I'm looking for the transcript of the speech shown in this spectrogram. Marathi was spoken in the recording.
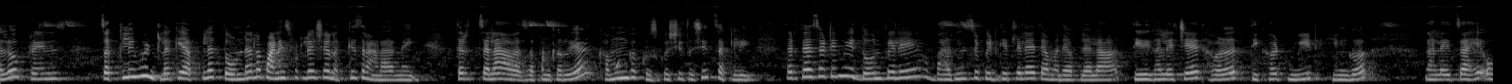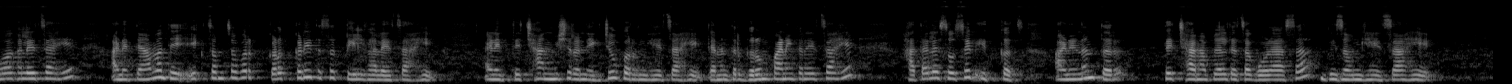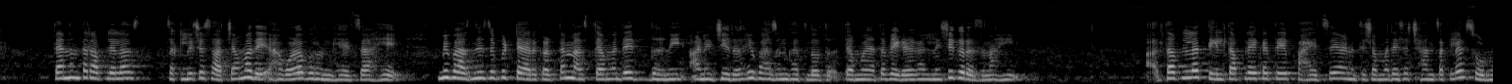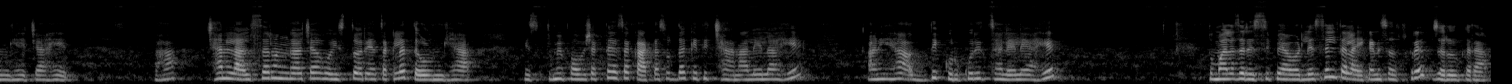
हॅलो फ्रेंड्स चकली म्हटलं की आपल्या तोंडाला पाणी सुटल्याशिवाय नक्कीच राहणार नाही. तर चला आज आपण करूया खमंग खुसखुशीत अशी चकली. तर त्यासाठी मी दोन पेले भाजणीचं पीठ घेतलेलं आहे. त्यामध्ये आपल्याला तीळ घालायचे आहेत हळद तिखट मीठ हिंग घालायचं आहे ओवा घालायचा आहे आणि त्यामध्ये एक चमचाभर कडकडीत असं तेल घालायचं आहे. आणि ते छान मिश्रण एकजीव करून घ्यायचं आहे. त्यानंतर गरम पाणी करायचं आहे. हाताला सोसेल इतकंच आणि नंतर ते छान आपल्याला त्याचा गोळा असा भिजवून घ्यायचा आहे. त्यानंतर आपल्याला चकलीच्या साच्यामध्ये हवळा भरून घ्यायचा आहे. मी भाजणीचं पीठ तयार करतानाच त्यामध्ये धने आणि जिरं हे भाजून घातलं होतं. त्यामुळे आता वेगळं घालण्याची गरज नाही. आता आपल्याला तेल तापलं आहे का ते पाहायचं आहे आणि त्याच्यामध्ये अशा छान चकल्या सोडून घ्यायच्या आहेत. पहा छान लालसर रंगाच्या होईस्तर या चकल्या तळून घ्या. हे तुम्ही पाहू शकता याचा काटासुद्धा किती छान आलेला आहे आणि ह्या अगदी कुरकुरीत झालेल्या आहेत. तुम्हाला जर रेसिपी आवडली असेल तर लाईक आणि सबस्क्राईब जरूर करा.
